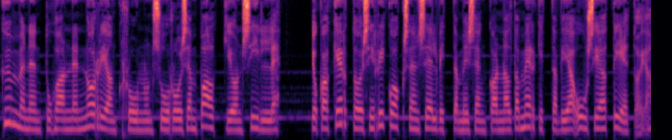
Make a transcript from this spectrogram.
10 000 Norjan kruunun suuruisen palkkion sille, joka kertoisi rikoksen selvittämisen kannalta merkittäviä uusia tietoja.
